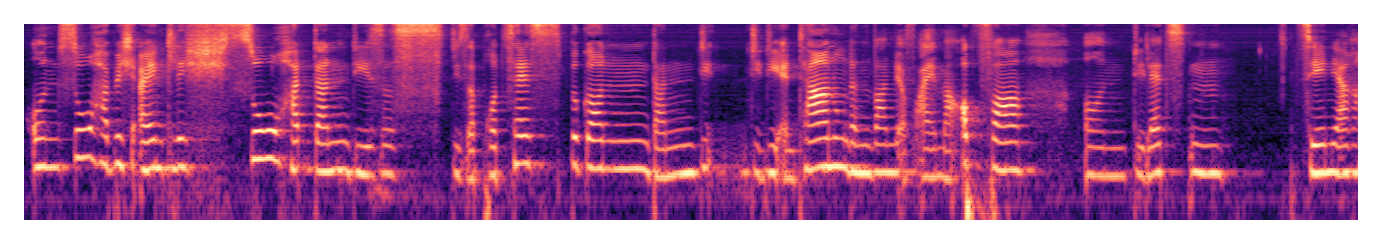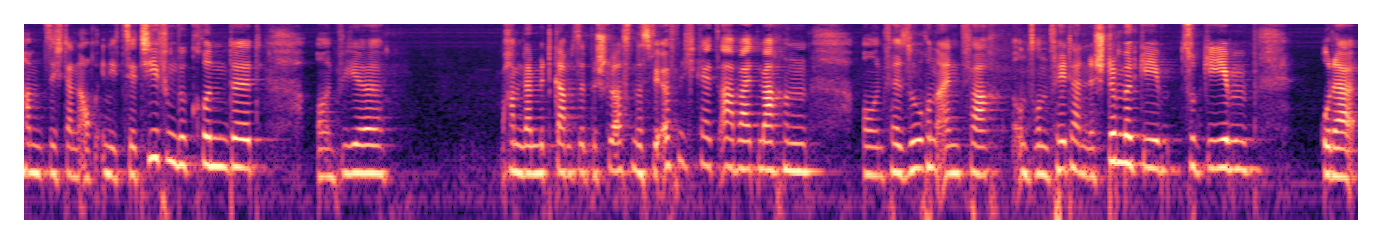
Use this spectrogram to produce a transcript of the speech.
Und so habe ich eigentlich, so hat dann dieses, dieser Prozess begonnen, dann die, die, die Enttarnung, dann waren wir auf einmal Opfer und die letzten zehn Jahre haben sich dann auch Initiativen gegründet und wir haben dann mit Gamse beschlossen, dass wir Öffentlichkeitsarbeit machen und versuchen einfach unseren Vätern eine Stimme geben, zu geben oder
